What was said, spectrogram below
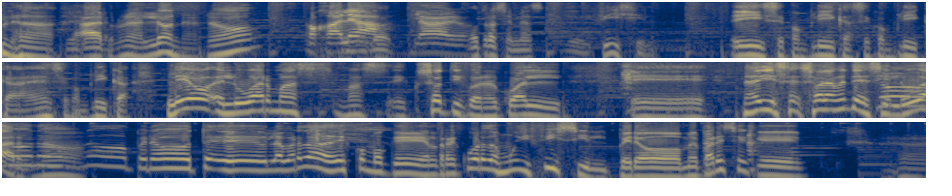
una, Claro. por una lona, ¿no? Ojalá, Claro. claro. Otra se me hace difícil. Y se complica, se complica, ¿eh? se complica. Leo, el lugar más, más exótico en el cual eh, nadie solamente decir no, lugar, no, ¿no? no, no, pero te- eh, la verdad es como que el recuerdo es muy difícil, pero me parece que.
